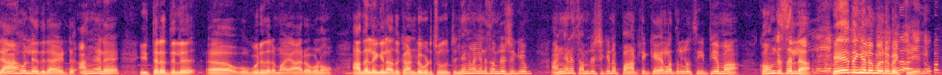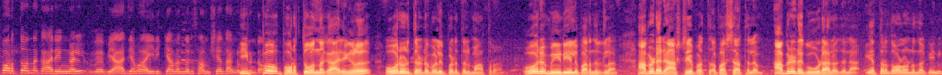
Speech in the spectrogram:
രാഹുലിനെതിരായിട്ട് അങ്ങനെ ഇത്തരത്തിൽ ഗുരുതരമായ ആരോപണമോ അതല്ലെങ്കിൽ അത് കണ്ടുപിടിച്ചു എന്ന് വെച്ചാൽ ഞങ്ങൾ അങ്ങനെ സംരക്ഷിക്കും? അങ്ങനെ സംരക്ഷിക്കുന്ന പാർട്ടി കേരളത്തിലുള്ള സി പി എമ്മാ. കോൺഗ്രസ് അല്ല ഏതെങ്കിലും ഒരു വ്യക്തി. ഇപ്പൊ പുറത്തു വന്ന കാര്യങ്ങൾ വ്യാജമായിരിക്കാം എന്നൊരു സംശയം താങ്കൾക്കുണ്ടോ ഇപ്പോൾ പുറത്തു വന്ന കാര്യങ്ങൾ ഓരോരുത്തരുടെ വെളിപ്പെടുത്തൽ മാത്രമാണ്. ഓരോ മീഡിയയിൽ പറഞ്ഞിട്ടുള്ളതാണ്. അവരുടെ രാഷ്ട്രീയ പശ്ചാത്തലം അവരുടെ ഗൂഢാലോചന എത്രത്തോളം ഉണ്ടെന്നൊക്കെ ഇനി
